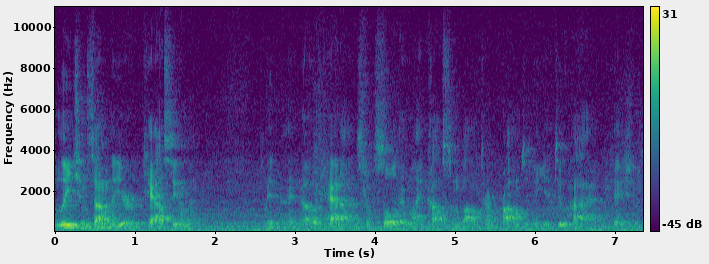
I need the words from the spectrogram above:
leaching some of your calcium and- and and other cations from soil that might cause some long-term problems if you get too high applications.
